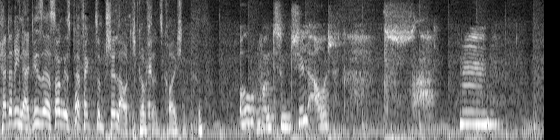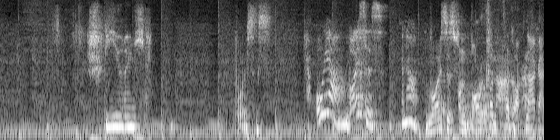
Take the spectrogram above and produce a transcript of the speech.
Katharina, dieser Song ist perfekt zum Chill-Out. Ich komme schon ins Keuchen. Oh, kommt zum Chill-Out. Hm. Schwierig. Voices. Oh ja, Voices. Genau. Voices von Von, Borknagar. von Doc Naga.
